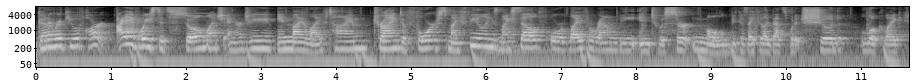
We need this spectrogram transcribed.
gonna rip you apart. I have wasted so much energy in my lifetime trying to force my feelings, myself, or life around me into a certain mold because I feel like that's what it should look like.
